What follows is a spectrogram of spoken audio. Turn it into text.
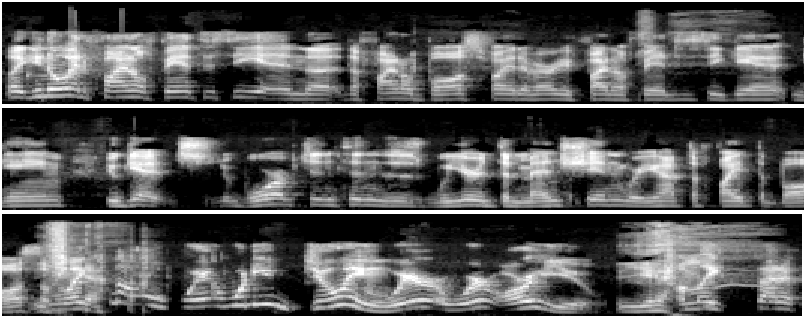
like you know what final fantasy and the, the final boss fight of every final fantasy ga- game you get warped into this weird dimension where you have to fight the boss i'm Yeah. like no where what are you doing where where are you Yeah. I'm like, you got a,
